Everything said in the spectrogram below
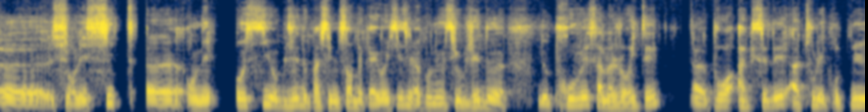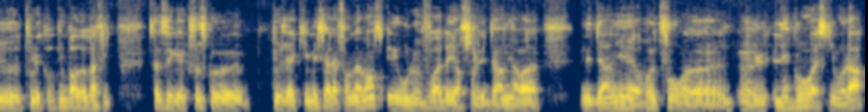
euh, sur les sites, euh, on est aussi obligé de passer une sorte de KYC, c'est-à-dire qu'on est aussi obligé de, de prouver sa majorité euh, pour accéder à tous les contenus, tous les contenus pornographiques. Ça, c'est quelque chose que, que Jackie Michel a fait en avance et on le voit d'ailleurs sur les, dernières, les derniers retours légaux à ce niveau-là.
